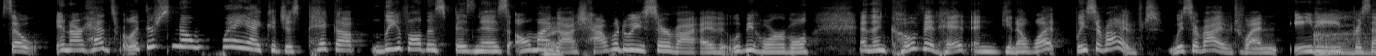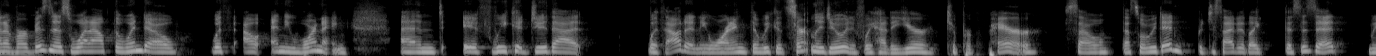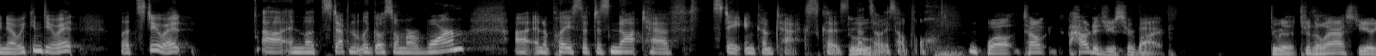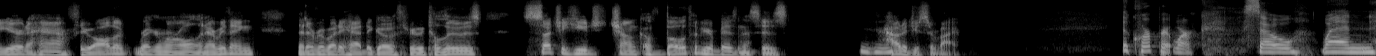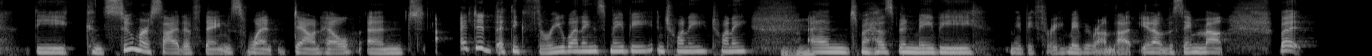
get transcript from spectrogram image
So in our heads, we're like, there's no way I could just pick up, leave all this business. Oh my Right. gosh, how would we survive? It would be horrible. And then COVID hit, and you know what? We survived. We survived when 80% of Ah. our business went out the window without any warning. And if we could do that without any warning, then we could certainly do it if we had a year to prepare. So that's what we did. We decided, like, this is it. We know we can do it. Let's do it. Uh, and let's definitely go somewhere warm uh, in a place that does not have state income tax because that's always helpful. Well, tell how did you survive through through the last year, year and a half, through all the rigmarole and everything that everybody had to go through to lose such a huge chunk of both of your businesses? Mhm. How did you survive? the corporate work. So when the consumer side of things went downhill, and I did, I think, three weddings maybe in 2020, Mhm. and my husband maybe, maybe three, maybe around that, you know, the same amount. But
